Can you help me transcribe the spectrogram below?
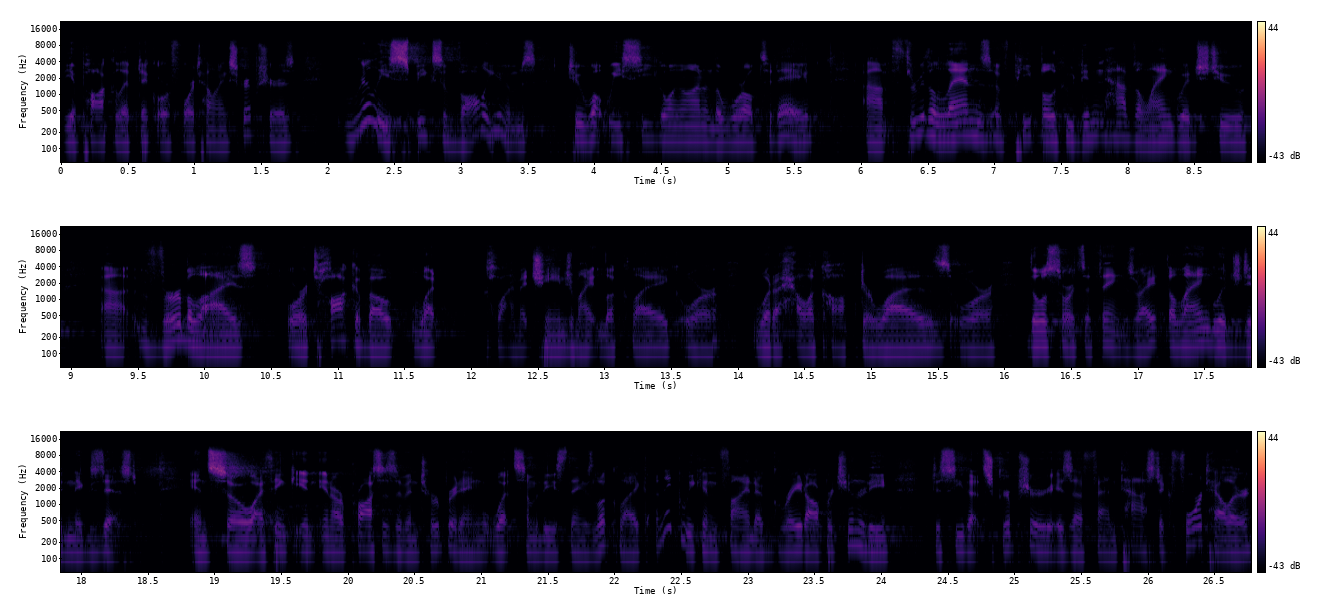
the apocalyptic or foretelling scriptures really speaks volumes to what we see going on in the world today um, through the lens of people who didn't have the language to uh, verbalize or talk about what climate change might look like or what a helicopter was or those sorts of things, right? The language didn't exist. And so I think in, in our process of interpreting what some of these things look like, I think we can find a great opportunity to see that Scripture is a fantastic foreteller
